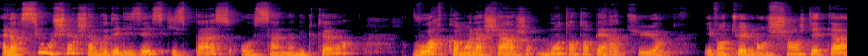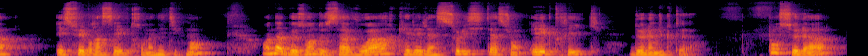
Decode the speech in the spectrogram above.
Alors si on cherche à modéliser ce qui se passe au sein de l'inducteur, voir comment la charge monte en température éventuellement change d'état et se fait brasser électromagnétiquement, on a besoin de savoir quelle est la sollicitation électrique de l'inducteur. Pour cela,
